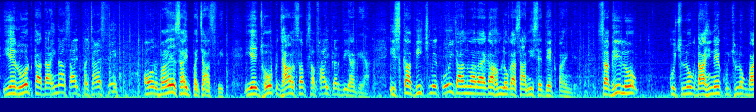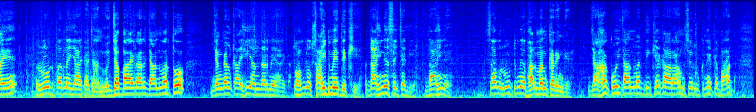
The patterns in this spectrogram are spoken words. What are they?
ये रोड का दाहिना साइड 50 फीट और बाएँ साइड 50 फीट। ये झोप झाड़ सब सफ़ाई कर दिया गया। इसका बीच में कोई जानवर आएगा हम लोग आसानी से देख पाएँगे। सभी लोग कुछ लोग दाहिने कुछ लोग बाएँ। रोड पर नहीं आएगा जानवर। जब आएगा जानवर तो जंगल का ही अंदर में आएगा। तो हम लोग साइड में देखिए दाहिने से चलिए दाहिने। सब रूट में भ्रमण करेंगे। जहाँ कोई जानवर दिखेगा आराम से रुकने के बाद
